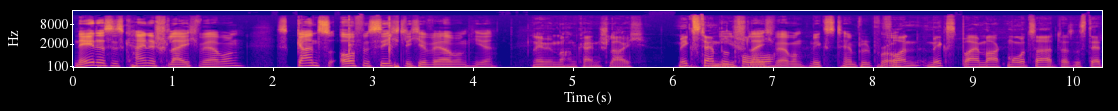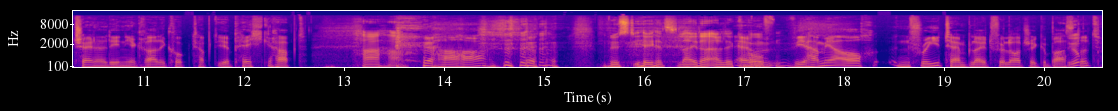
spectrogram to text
Nee, das ist keine Schleichwerbung. Das ist ganz offensichtliche Werbung hier. Nee, wir machen keinen Schleich. Mixed Temple Nie Pro. Schleichwerbung. Mixed Temple Pro. Von Mixed by Mark Mozart. Das ist der Channel, den ihr gerade guckt. Habt ihr Pech gehabt? Haha. Haha. Müsst ihr jetzt leider alle ähm, kaufen. Ähm, wir haben ja auch ein Free-Template für Logic gebastelt.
